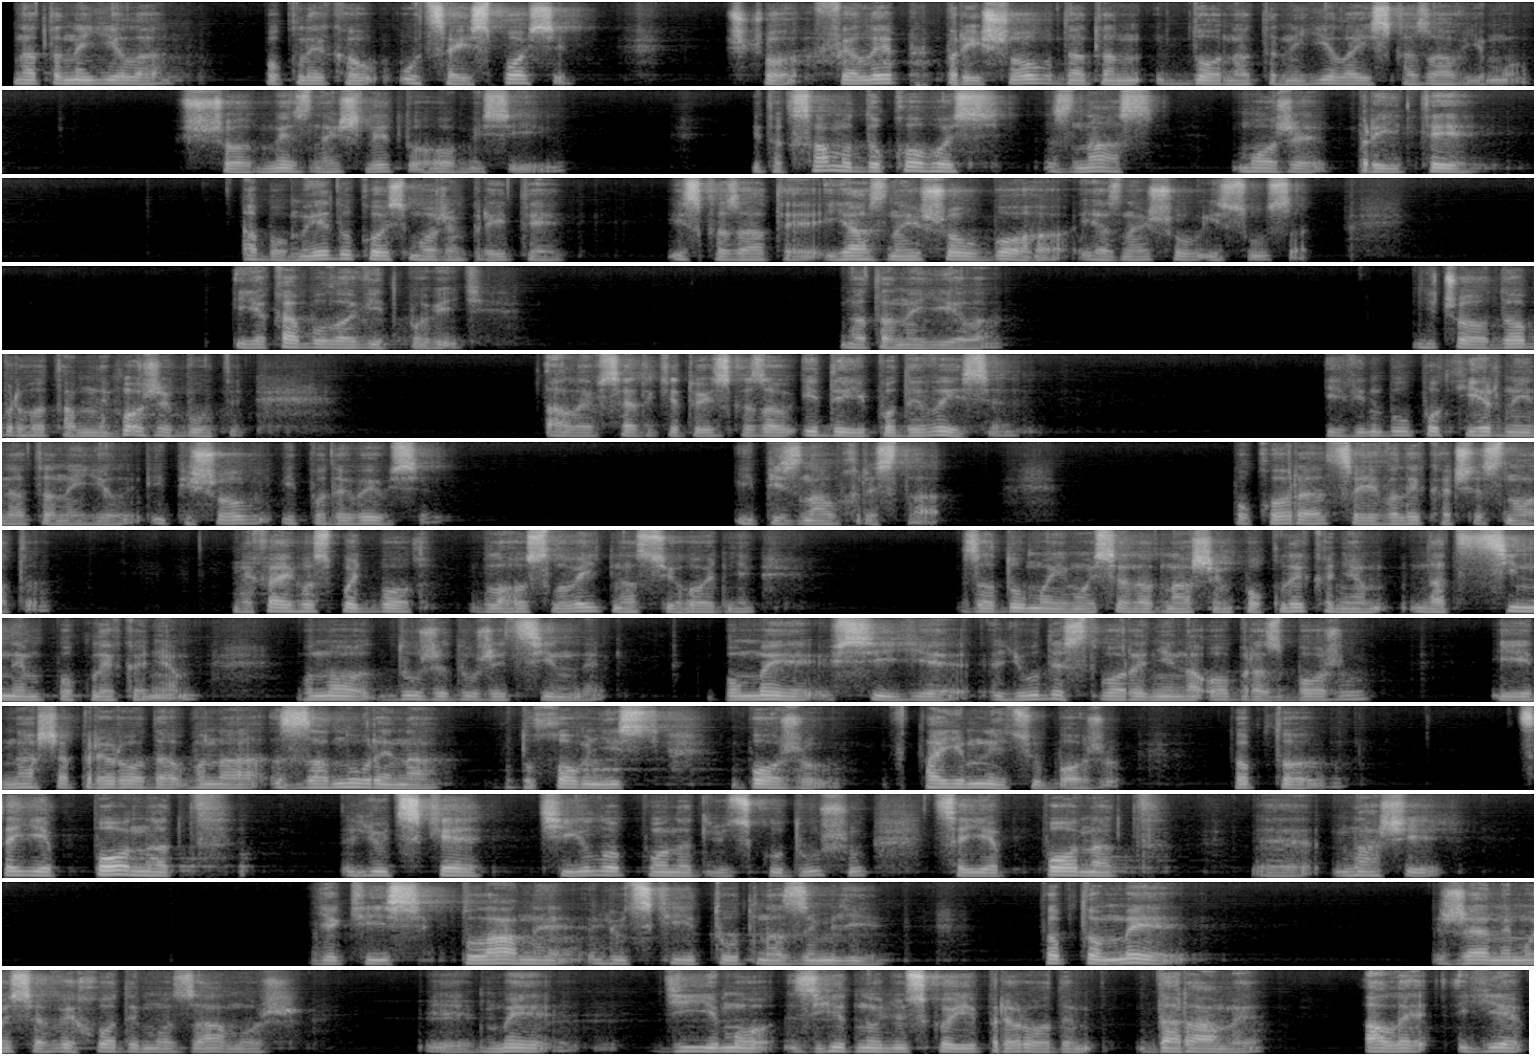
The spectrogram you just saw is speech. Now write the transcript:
Натанаїла покликав у цей спосіб, що Филип прийшов до Натанаїла і сказав йому, що ми знайшли того Месію. І так само до когось з нас може прийти, або ми до когось можемо прийти і сказати: Я знайшов Бога, я знайшов Ісуса. І яка була відповідь Натанаїла? Нічого доброго там не може бути. Але все-таки той сказав, іди і подивися. І він був покірний Натанаїл, і пішов і подивився, і пізнав Христа. Покора це є велика чеснота. Нехай Господь Бог благословить нас сьогодні. Задумаємося над нашим покликанням, над цінним покликанням. Воно дуже-дуже цінне. Бо ми всі є люди, створені на образ Божу, і наша природа вона занурена в духовність Божу, в таємницю Божу. Тобто це є понад людське тіло, понад людську душу, це є понад е, наші якісь плани людські тут на землі. Тобто ми женимося, виходимо замуж, ми діємо згідно людської природи дарами, але є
